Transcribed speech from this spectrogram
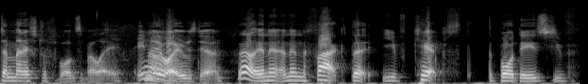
diminished responsibility. He No. knew what he was doing. Well, and and then the fact that you've kept the bodies, you've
